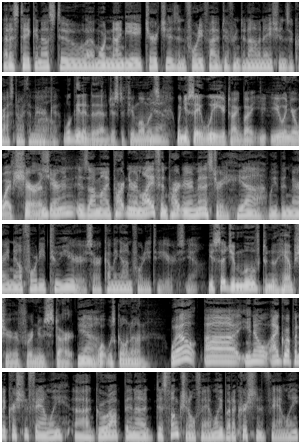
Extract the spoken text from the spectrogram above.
that has taken us to uh, more than 98 churches and 45 different denominations across North America. Wow. We'll get into that in just a few moments. Yeah. When you say we, you're talking about you and your wife, Sharon. Sharon is uh, my partner in life and partner in ministry. Yeah, we've been married now 42 years, or coming on 42 years. Yeah. You said you moved to New Hampshire for a new start. Yeah. What was going on? Well, uh, you know, I grew up in a Christian family, uh, grew up in a dysfunctional family, but a Christian family.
